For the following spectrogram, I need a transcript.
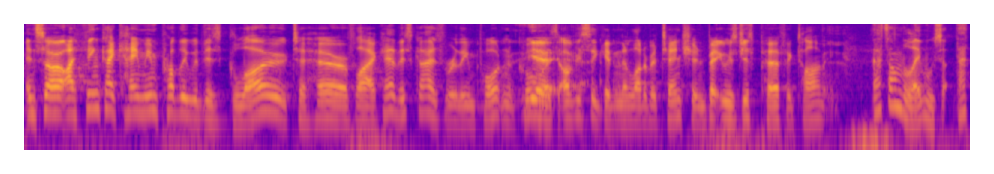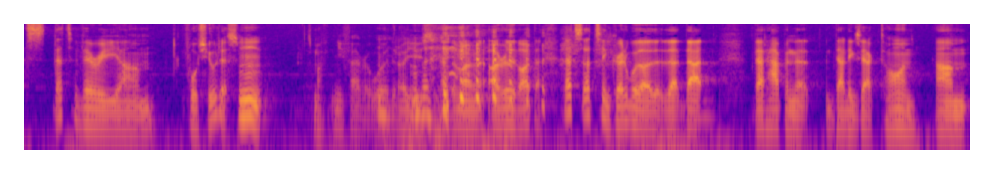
And so I think I came in probably with this glow to her of like, Hey, this guy's really important and cool. Yeah. It's obviously getting a lot of attention, but it was just perfect timing. That's unbelievable. So that's that's a very um, fortuitous. Mm. It's my new favorite word that I use at the moment. I really like that. That's that's incredible though that that that, that happened at that exact time. Um,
